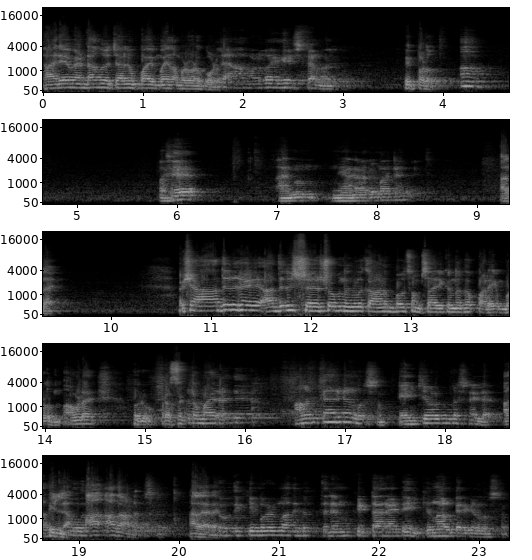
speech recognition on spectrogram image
ഭാര്യ വേണ്ടെന്ന് വെച്ചാലും ഉപ്പായും പോയി നമ്മുടെ കൂടെ. അല്ല, കൂടും അവൾ ഭയങ്കര ഇഷ്ടമാണ് ഇപ്പോഴും പക്ഷേ പക്ഷെ ഞാൻ അവർ അതെ. പക്ഷെ അതിന് ശേഷവും നിങ്ങൾ കാണുമ്പോൾ സംസാരിക്കുന്നൊക്കെ പറയുമ്പോഴും അവിടെ ഒരു പ്രസക്തമായ ആൾക്കാർക്കാണ് പ്രശ്നം. എനിക്ക് അവർക്ക് പ്രശ്നമില്ല. അത് അതാണ്. അതെ, അതെ. ചോദിക്കുമ്പോഴും അതിന്റെ ഉത്തരം കിട്ടാനായിട്ട് ഇരിക്കുന്ന ആൾക്കാർക്കാണ് പ്രശ്നം.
